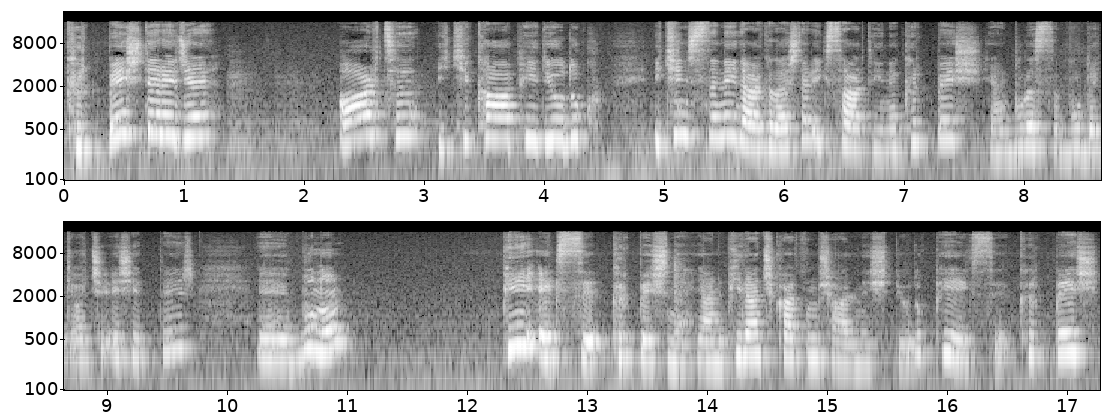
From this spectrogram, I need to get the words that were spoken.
45 derece artı 2k pi diyorduk. İkincisi de neydi arkadaşlar? x artı yine 45. Yani burası buradaki açı eşittir. Ee, bunun pi eksi 45'ine yani pi'den çıkartılmış haline eşitliyorduk. Pi eksi 45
